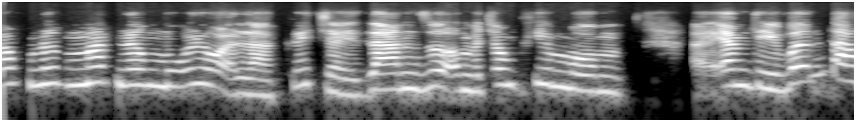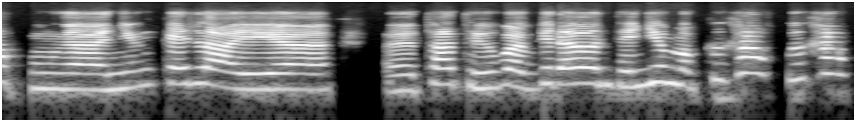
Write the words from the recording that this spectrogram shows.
khóc nước mắt, nước mũi, gọi là cứ chảy gian ruộng mà trong khi mồm em thì vẫn đọc à, những cái lời à, ờ, tha thứ và biết ơn. Thế nhưng mà cứ khóc cứ khóc.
